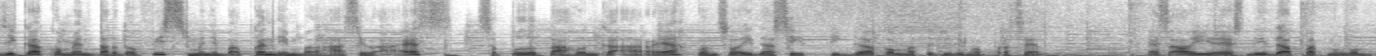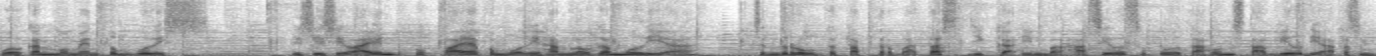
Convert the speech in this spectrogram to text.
jika komentar Dovis menyebabkan imbal hasil AS 10 tahun ke area konsolidasi 3,75%. SAUUSD dapat mengumpulkan momentum bullish. Di sisi lain, upaya pemulihan logam mulia cenderung tetap terbatas jika imbal hasil 10 tahun stabil di atas 4%.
